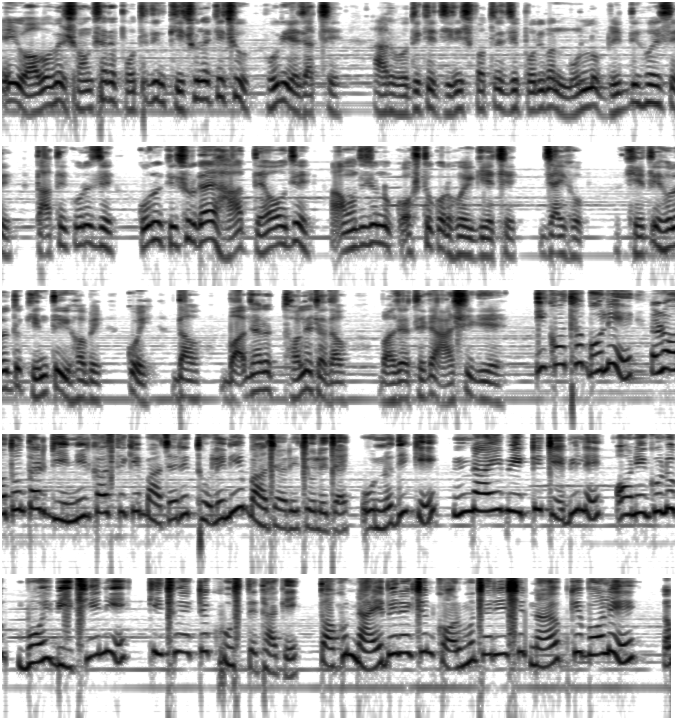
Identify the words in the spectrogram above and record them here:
এই অভাবের সংসারে প্রতিদিন কিছু না কিছু ফুরিয়ে যাচ্ছে। আর ওদিকে জিনিসপত্রের যে পরিমাণ মূল্য বৃদ্ধি হয়েছে, তাতে করে যে কোনো কিছুর গায়ে হাত দেওয়াও যে আমাদের জন্য কষ্টকর হয়ে গিয়েছে। যাই হোক খেতে হলে তো কিনতেই হবে। কই দাও বাজারের থলেটা দাও। বাজার থেকে আসি গিয়ে। এ কথা বলে রতন তার গিন্নির কাছ থেকে বাজারে থলে নিয়ে বাজারে চলে যায়। অন্যদিকে নাইব একটি টেবিলে অনেকগুলো বই বিছিয়ে নিয়ে কিছু একটা খুঁজতে থাকে। তখন নায়েবের একজন কর্মচারী এসে নায়বকে বলে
